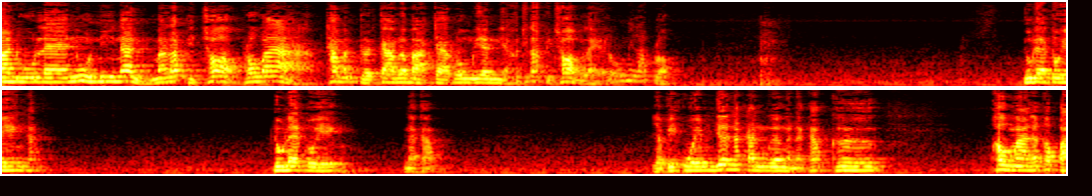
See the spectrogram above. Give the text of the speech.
มาดูแลนู่นนี่นั่น มารับผิดชอบ เพราะว่าถ้ามันเกิดการระบาดจากโรงเรียนเนี่ยเขาจะรับผิดชอบอะไรเราไม่รับหรอก ดูแลตัวเองครับ ดูแลตัวเองนะครับ อย่าไปอวยมันเยอะนักการเมืองอะนะครับ คือเข้ามาแล้วก็ไป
